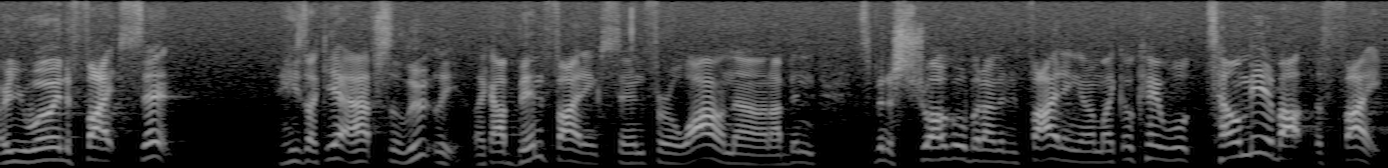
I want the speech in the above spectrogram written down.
are you willing to fight sin? And he's like, yeah, absolutely. Like I've been fighting sin for a while now, and I've been, it's been a struggle, but I've been fighting. And I'm like, okay, well, tell me about the fight.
